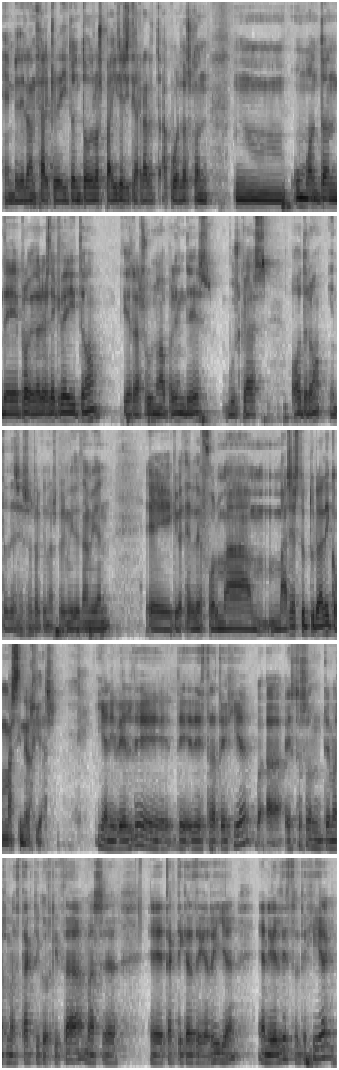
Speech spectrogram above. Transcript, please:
en vez de lanzar crédito en todos los países y cerrar acuerdos con mm, un montón de proveedores de crédito, cierras uno, aprendes, buscas otro y entonces eso es lo que nos permite también eh, crecer de forma más estructurada y con más sinergias. Y a nivel de, de, estrategia, estos son temas más tácticos quizá, más eh, eh, tácticas de guerrilla. A nivel de estrategia,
